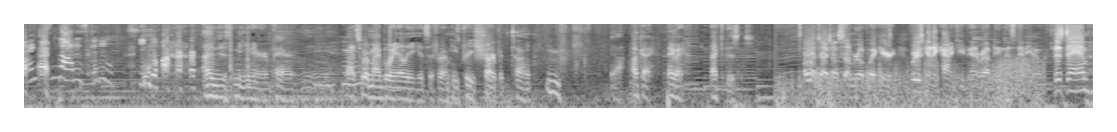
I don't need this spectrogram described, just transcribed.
I'm just not as good as you are. I'm just meaner, apparently. That's where my boy Elliot gets it from. He's pretty sharp at the tongue. Mm. Yeah. Okay. Anyway, back to business. I want to touch on something real quick here. We're just going to kind of keep interrupting this video. This dam,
